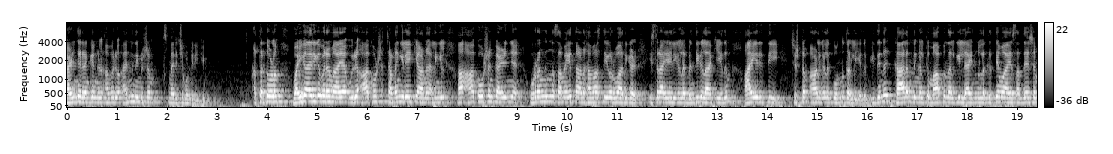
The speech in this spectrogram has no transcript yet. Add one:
കഴിഞ്ഞ രംഗങ്ങൾ അവർ അനുനിമിഷം സ്മരിച്ചുകൊണ്ടിരിക്കും. അത്രത്തോളം വൈകാരികപരമായ ഒരു ആഘോഷ ചടങ്ങിലേക്കാണ് അല്ലെങ്കിൽ ആ ആഘോഷം കഴിഞ്ഞ് ഉറങ്ങുന്ന സമയത്താണ് ഹമാസ് തീവ്രവാദികൾ ഇസ്രായേലികളെ ബന്ദികളാക്കിയതും ആയിരത്തി ശിഷ്ടം ആളുകളെ കൊന്നു തള്ളിയതും. ഇതിന് കാലം നിങ്ങൾക്ക് മാപ്പ് നൽകില്ല എന്നുള്ള കൃത്യമായ സന്ദേശം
